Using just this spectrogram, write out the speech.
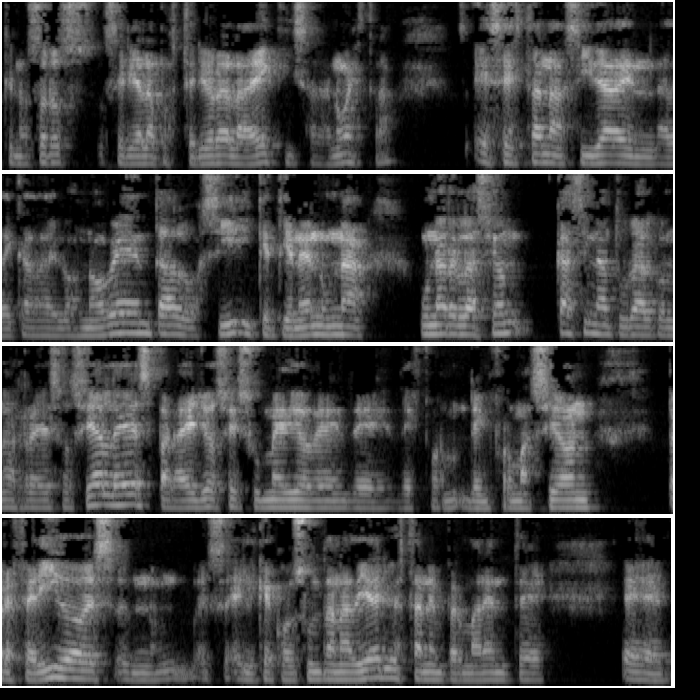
que nosotros sería la posterior a la X, a la nuestra, es esta nacida en la década de los 90 o así, y que tienen una, una relación casi natural con las redes sociales. Para ellos es un medio de, de, de, información preferido, es, es, el que consultan a diario, están en permanente eh,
